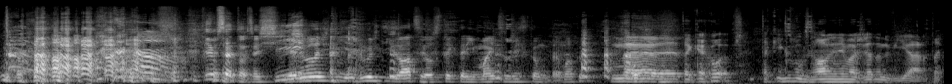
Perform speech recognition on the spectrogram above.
tím se to řeší. Je důležitý, je důležitý zvát si hosty, který mají co říct k tomu tématu. Ne, ne, tak jako, tak Xbox hlavne nemá žiaden VR, tak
